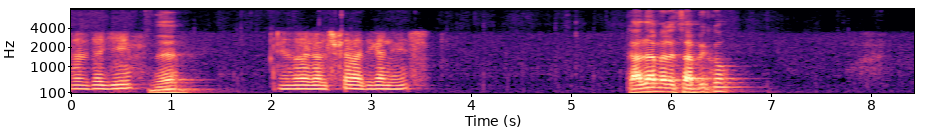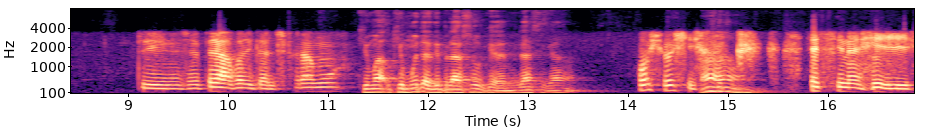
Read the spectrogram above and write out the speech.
Βαρδακή, Ναι. εδώ καλησπέρα, τι κάνεις; Καλά με ρε Τσαμπίκο. Τι είναι, σε πήρα από την καλησπέρα μου. Κοιμα- Κοιμούνται δίπλα σου και μιλάς σιγά. Όχι, όχι. Α. Έτσι είναι η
